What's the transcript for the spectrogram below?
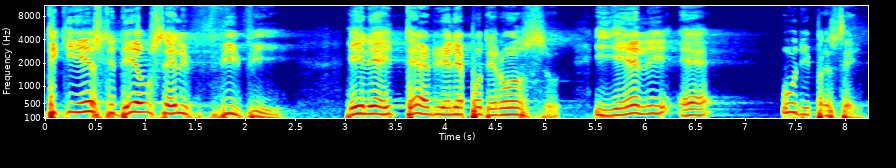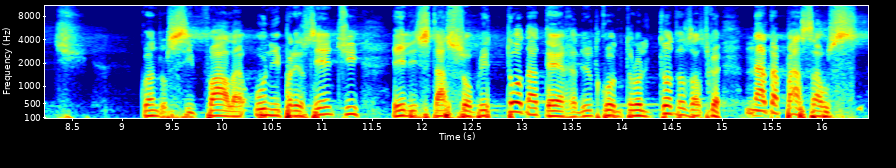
de que este Deus, ele vive, ele é eterno, ele é poderoso e ele é onipresente. Quando se fala onipresente, ele está sobre toda a terra, no controle de todas as coisas. Nada passa aos,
